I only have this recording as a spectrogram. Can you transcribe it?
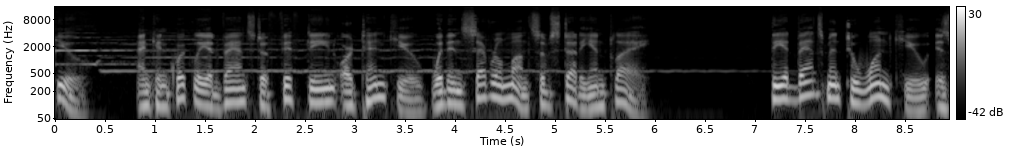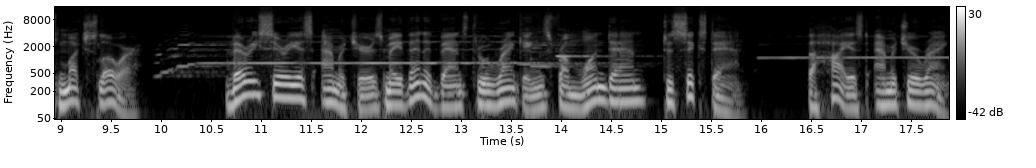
kyu and can quickly advance to 15 or 10 kyu within several months of study and play. The advancement to 1 kyu is much slower. Very serious amateurs may then advance through rankings from 1 Dan to 6 Dan, the highest amateur rank.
